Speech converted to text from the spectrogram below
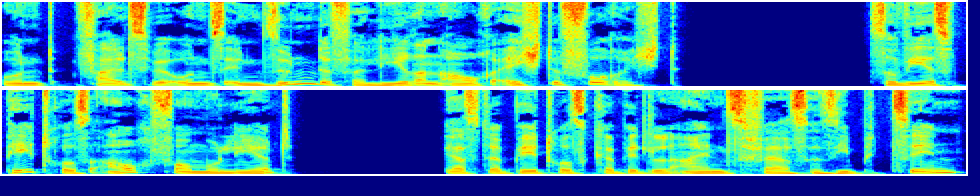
und falls wir uns in Sünde verlieren, auch echte Furcht. So wie es Petrus auch formuliert, 1. Petrus Kapitel 1, Verse 17,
